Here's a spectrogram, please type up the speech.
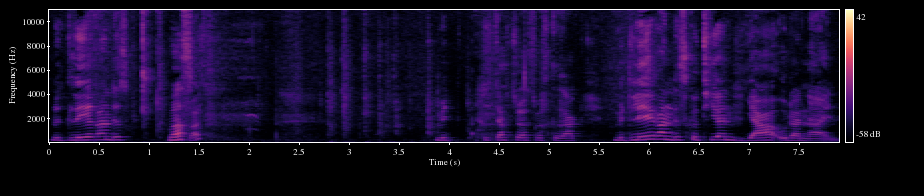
Mit Lehrern des. Was? Was? Mit. Ich dachte, du hast was gesagt. Mit Lehrern diskutieren, ja oder nein?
